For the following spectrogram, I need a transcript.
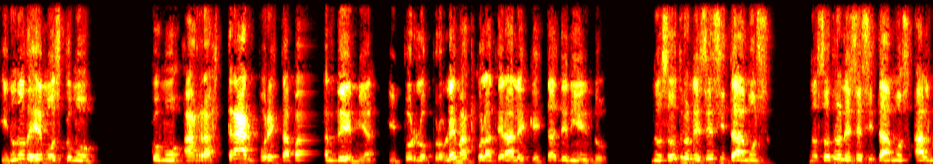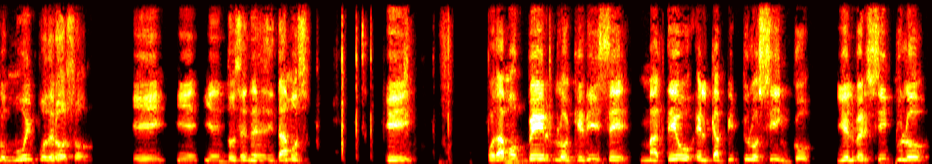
y no nos dejemos como como arrastrar por esta pandemia y por los problemas colaterales que está teniendo, nosotros necesitamos, nosotros necesitamos algo muy poderoso y, y, y entonces necesitamos que podamos ver lo que dice Mateo el capítulo 5 y el versículo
